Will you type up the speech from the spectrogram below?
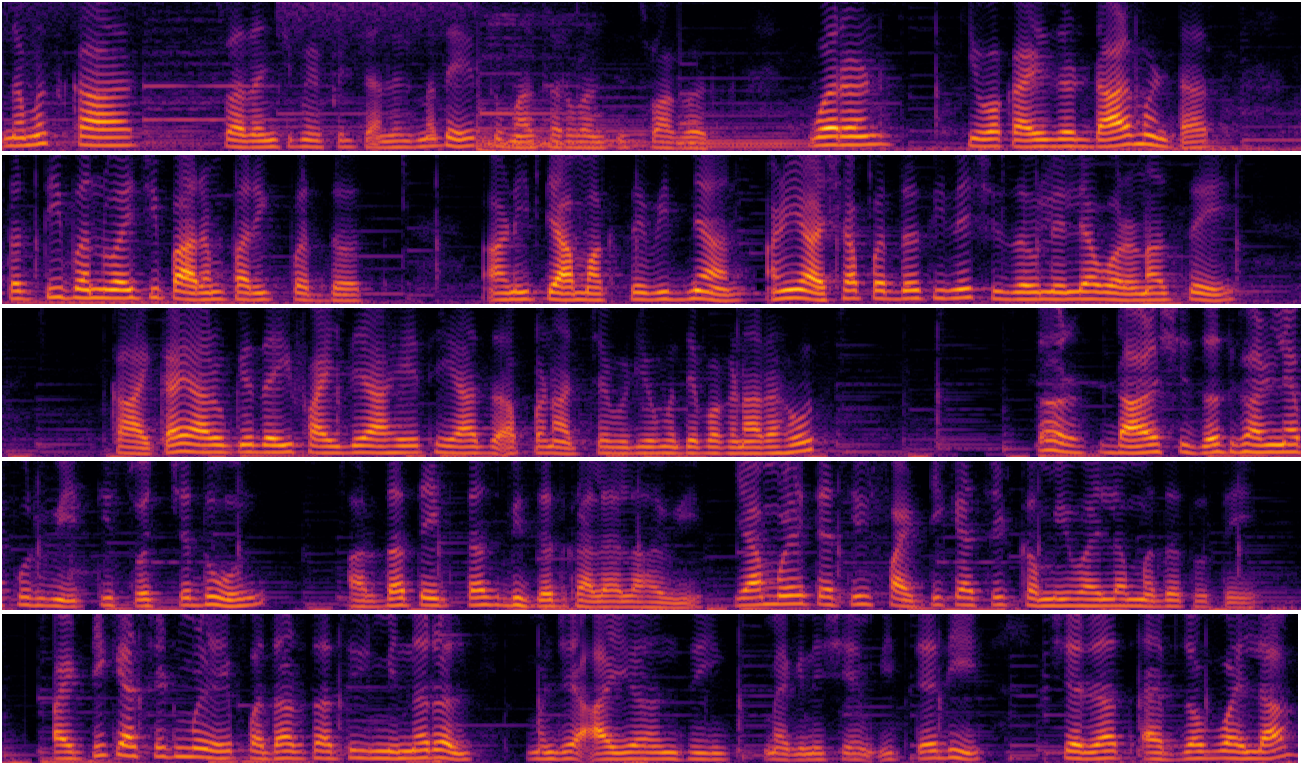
नमस्कार. स्वादांची मैफिल चॅनलमध्ये तुम्हा सर्वांचे स्वागत. वरण किंवा काही जण डाळ म्हणतात तर ती बनवायची पारंपरिक पद्धत आणि त्यामागचे विज्ञान आणि अशा पद्धतीने शिजवलेल्या वरणाचे काय काय आरोग्यदायी फायदे आहेत हे आज आपण आजच्या व्हिडिओमध्ये बघणार आहोत. तर डाळ शिजत घालण्यापूर्वी ती स्वच्छ धुवून अर्धा ते एक तास भिजत घालायला हवी. यामुळे त्यातील फायटिक ॲसिड कमी व्हायला मदत होते. फायटिक ॲसिडमुळे पदार्थातील मिनरल्स म्हणजे आयर्न झिंक मॅग्नेशियम इत्यादी शरीरात ॲब्झॉर्ब व्हायला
